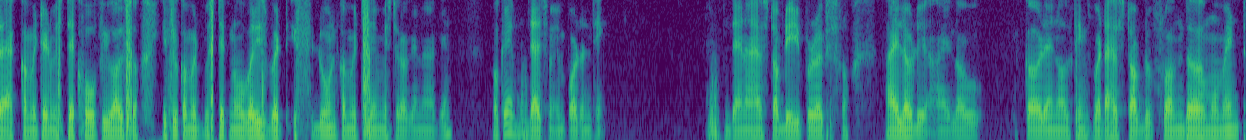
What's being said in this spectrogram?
the committed mistake hope you also if you commit mistake no worries. But if you don't commit same mistake again and again okay that's my important thing. Then i have stopped dairy products from i love it i love curd and all things but i have stopped from the moment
